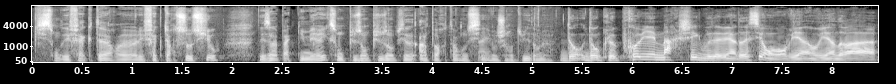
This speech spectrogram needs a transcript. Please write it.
qui sont des facteurs, les facteurs sociaux des impacts numériques sont de plus en plus importants aussi aujourd'hui. Dans le... donc, donc, le premier marché que vous avez adressé, on, reviendra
